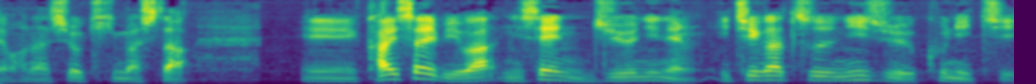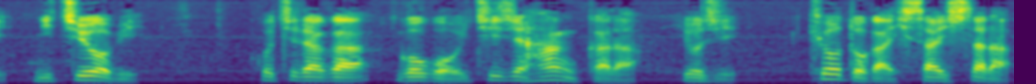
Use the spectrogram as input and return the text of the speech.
お話を聞きました、えー、開催日は2012年1月29日日曜日。こちらが午後1時半から4時。京都が被災したら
